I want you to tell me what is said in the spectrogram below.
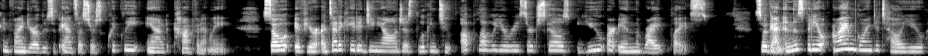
can find your elusive ancestors quickly and confidently. So, if you're a dedicated genealogist looking to uplevel your research skills, you are in the right place. So again, in this video, I'm going to tell you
